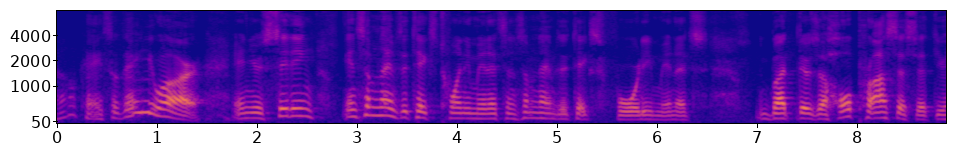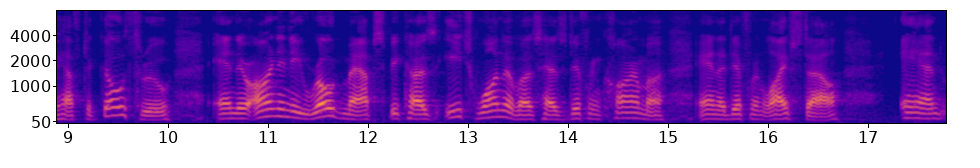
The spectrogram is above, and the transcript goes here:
Okay, so there you are. And you're sitting, and sometimes it takes 20 minutes, and sometimes it takes 40 minutes. But there's a whole process that you have to go through, and there aren't any roadmaps because each one of us has different karma and a different lifestyle. And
